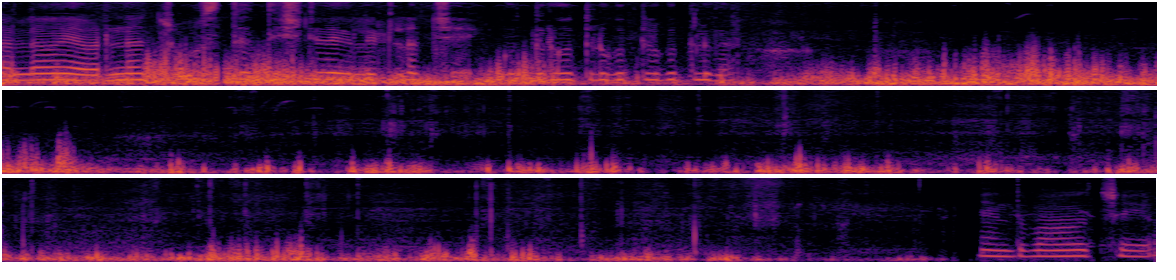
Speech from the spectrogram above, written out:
అసలు ఎవరైనా చూస్తే దిష్టి తగిలి ఇట్లా వచ్చాయి. గుత్తులు గుత్తులు గుత్తులు గుత్తులుగా. ఎంత బాగా వచ్చాయో.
